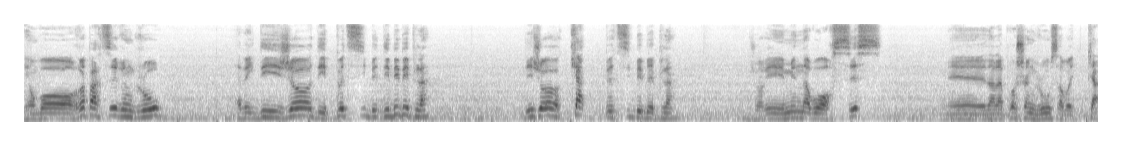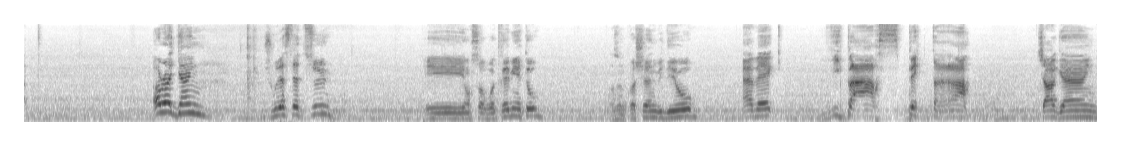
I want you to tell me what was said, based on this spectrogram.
et on va repartir une grow avec déjà des petits des bébés plants. Déjà quatre petits bébés plants. J'aurais aimé en avoir 6, mais dans la prochaine grow, ça va être 4. Alright gang, je vous laisse là-dessus et on se revoit très bientôt dans une prochaine vidéo avec Vipar Spectra. Ciao gang!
